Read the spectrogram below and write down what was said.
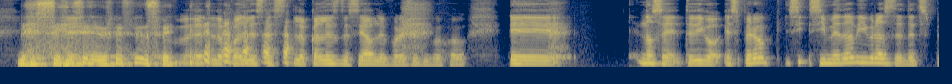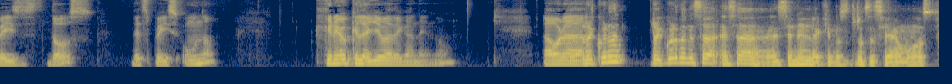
Sí, sí, sí. Eh, Lo cual, es, lo cual es deseable para ese tipo de juego. Eh, no sé, te digo, espero. Si, si me da vibras de Dead Space 2, Dead Space 1, creo que la lleva de gane, ¿no? Ahora. ¿Recuerdan, ¿Recuerdan esa, esa escena en la que nosotros decíamos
